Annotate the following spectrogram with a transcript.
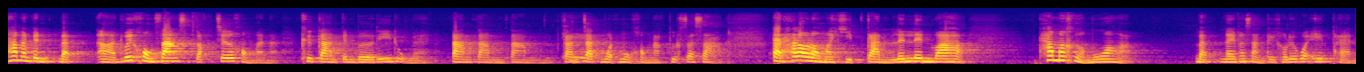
ถ้ามันเป็นแบบอ่าด้วยโครงสร้าง structure ของมันอะคือการเป็นเบอร์รี่ถูกไหมตามตามตามการจัดหมวดหมู่ของนักพฤกษศาสตร์ แต่ถ้าเราลองมาคิดกันเล่น ๆ ว่า ถ้ามะเขือม่วงอะแบบในภาษาอังกฤษเขาเรียกว่าเอ็กแพลน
